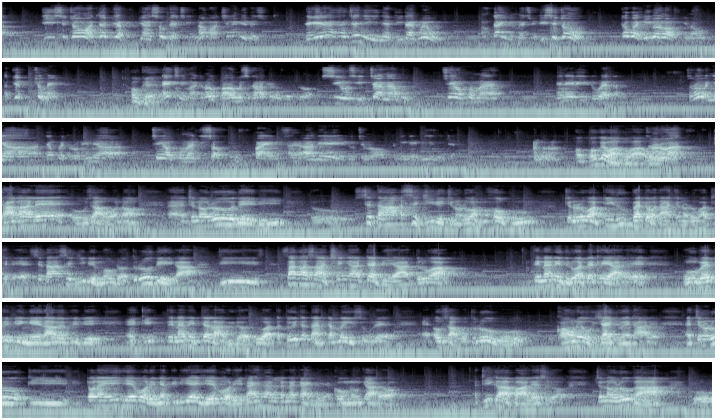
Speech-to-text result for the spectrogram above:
ဒီစစ်ကြောင်းကတက်ပြတ်ပြန်ဆုတ်တဲ့အချိန်နောက်မှချင်းချင်းမြစ်ပဲရှိတယ်တကယ်ဟန်ချက်ညီညီနဲ့ဒီတိုက်ပွဲကိုတိုက်နေမယ်ဆိုရင်ဒီစစ်ကြောင်းကိုတော့ဝက်နီးပါးလောက်ကျွန်တော်အပြတ်ဖြုတ်နိုင်တယ်ဟုတ်ကဲ့အဲ့အချိန်မှာကျွန်တော်တို့ဘာလို့စကားပြောလို့ဆိုတော့ COC ကြာနာမှု ချင်းရောက်ကွန်မန်နည်းနည်းလေးလိုအပ်တာကျွန်တော်အညာတက်ဖွဲ့တော်တော်များများချင်းရောက်ကွန်မန်တိဆောက်မှုပိုင်းအားနည်းတယ်လို့ကျွန်တော်အနေနဲ့မြင်နေတယ်ဟုတ်ဟုတ်ကဲ့ပါကိုကကျွန်တော်တို့ကဒါကလည်းဟိုဥစားဗောနော်အဲကျွန်တော်တို့တွေဒီဟိုစစ်သားအစ်စ်ကြီးတွေကျွန်တော်တို့ကမဟုတ်ဘူးကျွန်တော်တို့ကပြည်သူဘက်တော်သားကျွန်တော်တို့ကဖြစ်တယ်စစ်သားအစ်စ်ကြီးတွေမဟုတ်တော့သူတို့တွေကဒီစကားဆချင်းညာတက်တွေကသူတို့ကတင်တန်းနေသူတို့ကတက်ခဲ့ရတယ် ဟိုပဲဖြစ်ဖြစ်ငယ်သားပဲဖြစ်ဖြစ်အဲကိတင်တန်းနေတက်လာပြီးတော့သူကတသွေးတတန်တမိတ်ဆိုတဲ့အဲဥစ္စာကိုသူတို့ကိုခေါင်းထဲကိုရိုက်သွင်းထားတယ်အဲကျွန်တော်တို့ဒီတော်လိုင်းရေးရဲဘော်တွေနဲ့ PDF ရဲဘော်တွေတိုင်းသားလက်နက်ကင်တွေအကုန်လုံးကြတော့အဓိကဘာလဲဆိုတော့ကျွန်တော်တို့ကဟို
